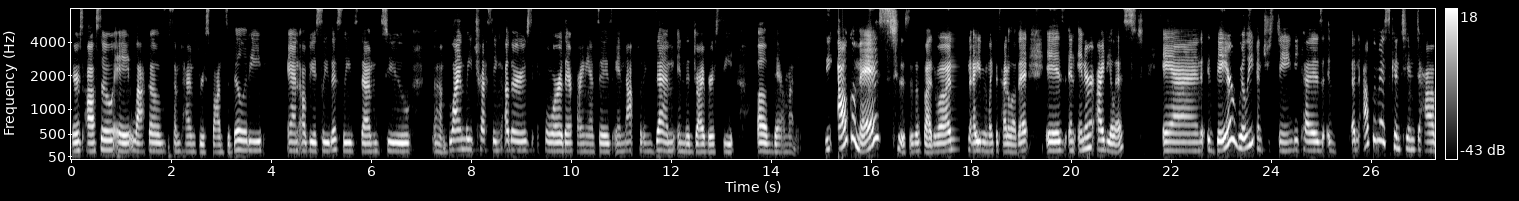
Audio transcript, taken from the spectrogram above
there's also a lack of sometimes responsibility. And obviously, this leads them to um, blindly trusting others for their finances and not putting them in the driver's seat of their money. The Alchemist, this is a fun one. I even like the title of it, is an inner idealist and they are really interesting because an alchemist can tend to have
